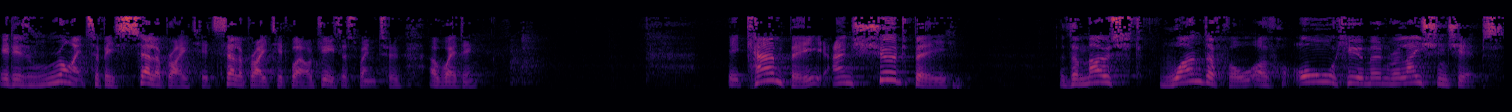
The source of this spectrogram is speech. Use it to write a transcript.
It is right to be celebrated, celebrated well. Jesus went to a wedding. It can be and should be the most wonderful of all human relationships.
